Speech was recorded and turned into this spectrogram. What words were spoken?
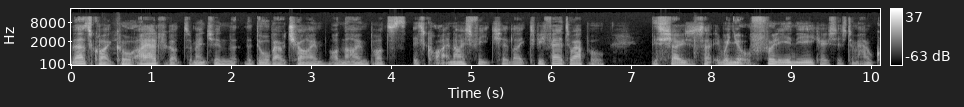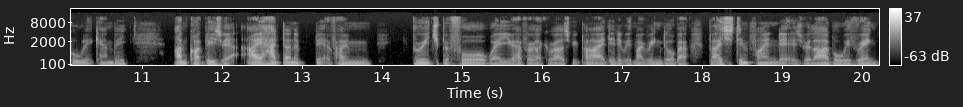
That's quite cool. I had forgot to mention that the doorbell chime on the HomePods. It's quite a nice feature. Like to be fair to Apple, this shows when you're fully in the ecosystem how cool it can be. I'm quite pleased with it. I had done a bit of home bridge before where you have a, like a Raspberry Pi. I did it with my Ring doorbell, but I just didn't find it as reliable with Ring,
